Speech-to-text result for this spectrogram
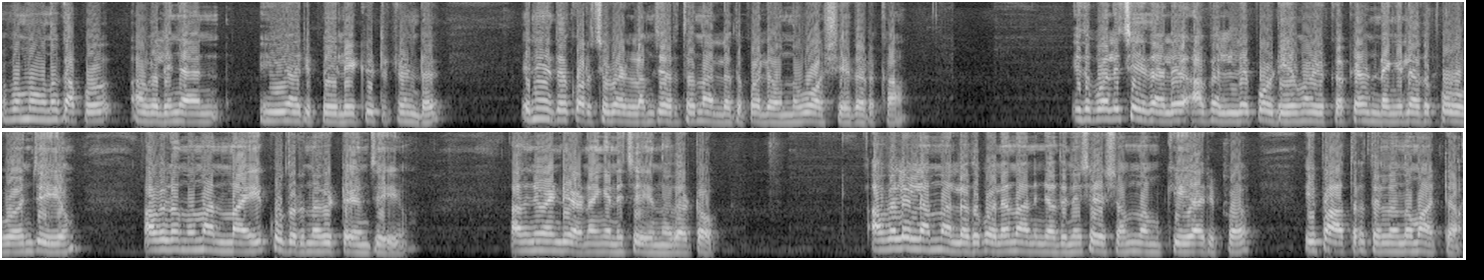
അപ്പോൾ മൂന്ന് കപ്പ് അവൽ ഞാൻ ഈ അരിപ്പയിലേക്ക് ഇട്ടിട്ടുണ്ട്. ഇനി ഇത് കുറച്ച് വെള്ളം ചേർത്ത് നല്ലതുപോലെ ഒന്ന് വാഷ് ചെയ്തെടുക്കാം. ഇതുപോലെ ചെയ്താൽ അവലിലെ പൊടിയും ഒഴുക്കൊക്കെ ഉണ്ടെങ്കിൽ അത് പോവുകയും ചെയ്യും. അവലൊന്ന് നന്നായി കുതിർന്ന് കിട്ടുകയും ചെയ്യും. അതിനു വേണ്ടിയാണ് ഇങ്ങനെ ചെയ്യുന്നത് കേട്ടോ. അവലെല്ലാം നല്ലതുപോലെ നനഞ്ഞതിന് ശേഷം നമുക്ക് ഈ അരിപ്പ ഈ പാത്രത്തിൽ നിന്ന് മാറ്റാം.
